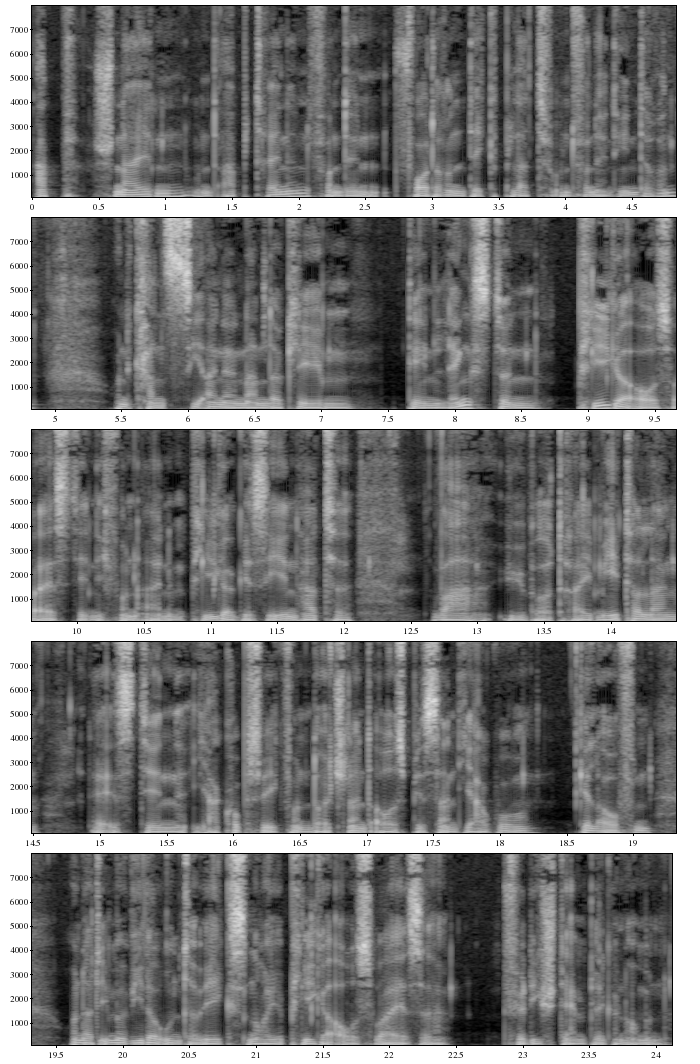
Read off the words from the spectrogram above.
abschneiden und abtrennen von den vorderen Deckblatt und von den hinteren und kannst sie aneinander kleben. Den längsten Pilgerausweis, den ich von einem Pilger gesehen hatte, war über drei Meter lang. Er ist den Jakobsweg von Deutschland aus bis Santiago gelaufen und hat immer wieder unterwegs neue Pilgerausweise für die Stempel genommen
